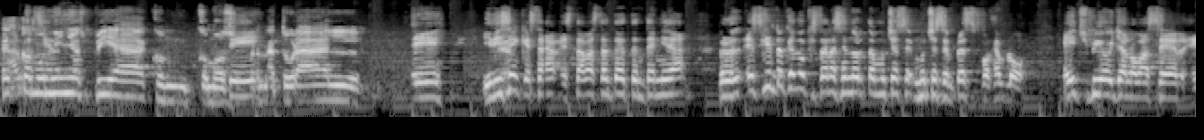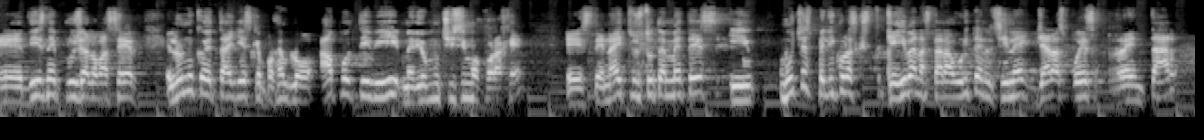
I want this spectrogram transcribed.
Es como un niño espía con, como Sí. supernatural. Sí, y dicen que está, está bastante entretenida, pero es siento que es lo que están haciendo ahorita muchas, muchas empresas, por ejemplo, HBO ya lo va a hacer, eh, Disney Plus ya lo va a hacer. El único detalle es que, por ejemplo, Apple TV me dio muchísimo coraje. Este, en iTunes tú te metes y muchas películas que, que iban a estar ahorita en el cine ya las puedes rentar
